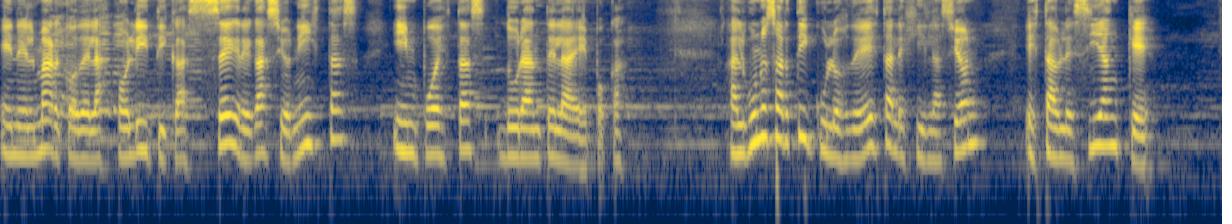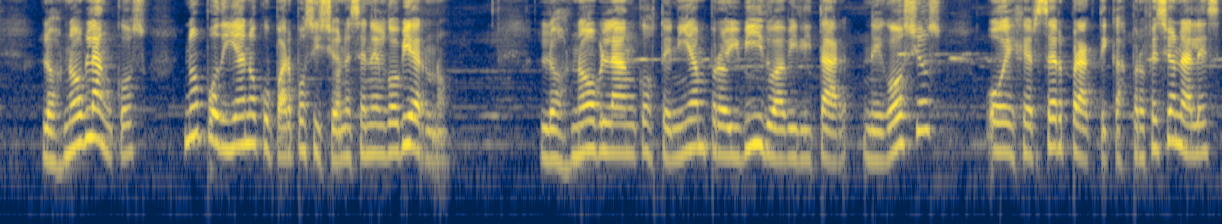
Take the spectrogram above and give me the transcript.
en el marco de las políticas segregacionistas impuestas durante la época. Algunos artículos de esta legislación establecían que los no blancos no podían ocupar posiciones en el gobierno. Los no blancos tenían prohibido habilitar negocios o ejercer prácticas profesionales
